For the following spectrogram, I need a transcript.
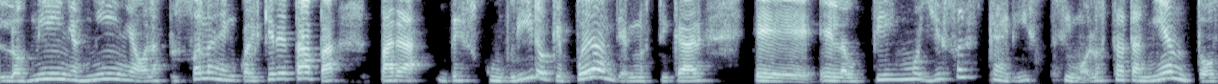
los niños, niñas o las personas en cualquier etapa para descubrir o que puedan diagnosticar el autismo y eso es carísimo. Los tratamientos,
